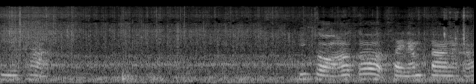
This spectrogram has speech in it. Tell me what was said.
นี่ค่ะ ที่สองแล้วก็ใส่น้ำตาลนะคะ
